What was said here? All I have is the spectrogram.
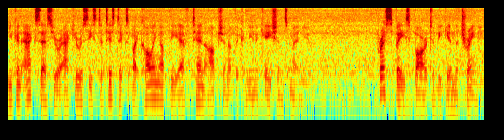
you can access your accuracy statistics by calling up the F10 option of the communications menu. Press space bar to begin the training.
